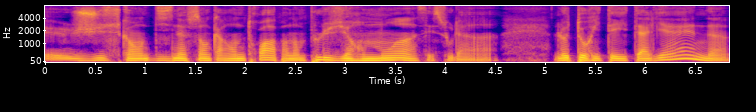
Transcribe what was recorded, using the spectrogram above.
euh, jusqu'en 1943, pendant plusieurs mois, c'est sous la l'autorité italienne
